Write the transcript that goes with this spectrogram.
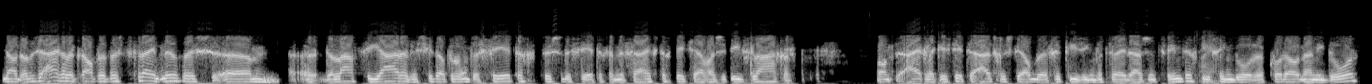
Nou, dat is eigenlijk altijd het vreemde. Dat is um, de laatste jaren, er zit dat rond de 40, tussen de 40 en de 50. Dit jaar was het iets lager. Want eigenlijk is dit de uitgestelde verkiezing van 2020. Die ging door de corona niet door.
